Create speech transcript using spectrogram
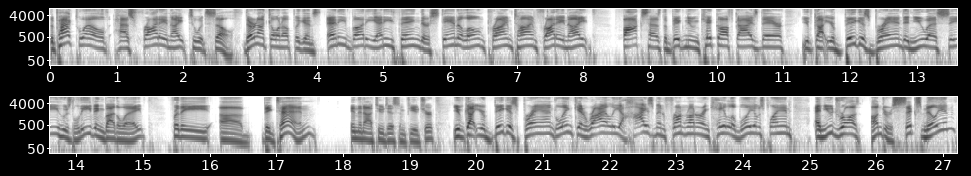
The Pac 12 has Friday night to itself. They're not going up against anybody, anything. They're standalone prime time Friday night. Fox has the big noon kickoff guys there. You've got your biggest brand in USC, who's leaving, by the way, for the uh, Big Ten in the not too distant future. You've got your biggest brand, Lincoln Riley, a Heisman frontrunner, and Caleb Williams playing, and you draw under six million.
